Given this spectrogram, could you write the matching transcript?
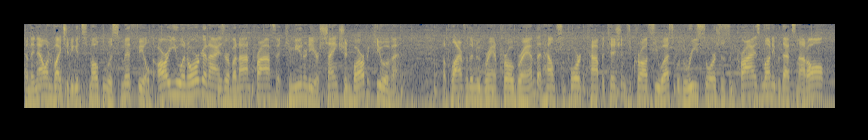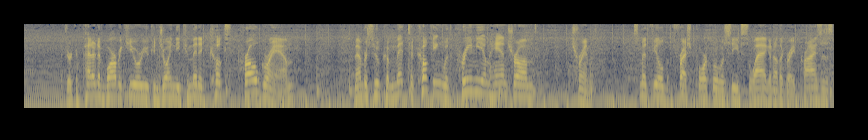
and they now invite you to get smoking with Smithfield. Are you an organizer of a nonprofit, community, or sanctioned barbecue event? Apply for the new grant program that helps support competitions across the U.S. with resources and prize money, but that's not all. If you're a competitive barbecuer, you can join the Committed Cooks program. Members who commit to cooking with premium hand trimmed trimmed. Smithfield Fresh Pork will receive swag and other great prizes.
